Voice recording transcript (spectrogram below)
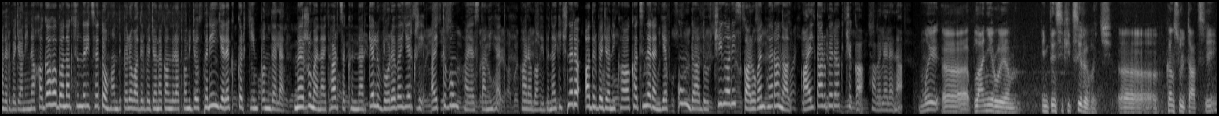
Ադրբեջանի նախագահը բանակցություններից հետո հանդիպելով ադրբեջանական լրատվամիջոցներին երեք կրկին պնդել է. «Մերժում են այդ հարցը քննարկել որևէ երկրի, այդ թվում Հայաստանի հետ։ Ղարաբաղի բնակիչները ադրբեջանի քաղաքացիներ են եւ ում դա դուր չի գալիս կարող են հեռանալ, այլ տարբերակ չկա, Мы э, планируем интенсифицировать э, консультации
